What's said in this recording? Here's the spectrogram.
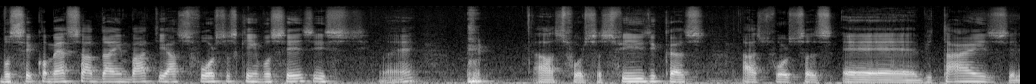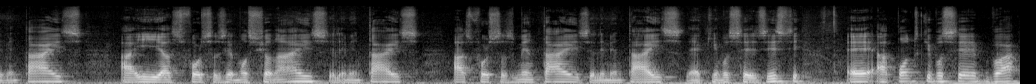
você começa a dar embate às forças que em você existem, né? As forças físicas, as forças é, vitais, elementais, aí as forças emocionais, elementais, as forças mentais, elementais, né, que você existe, é, a ponto que você vá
